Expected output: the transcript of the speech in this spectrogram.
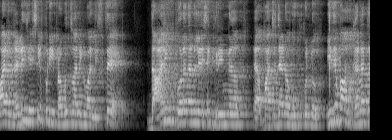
వాటిని రెడీ చేసి ఇప్పుడు ఈ ప్రభుత్వానికి వాళ్ళు ఇస్తే దానికి పూలదండలు వేసి గ్రీన్ ఆ, పచ్చ జెండా ఊపుకుంటూ ఇది మా ఘనత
